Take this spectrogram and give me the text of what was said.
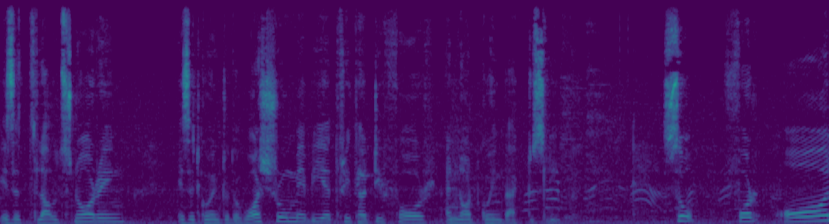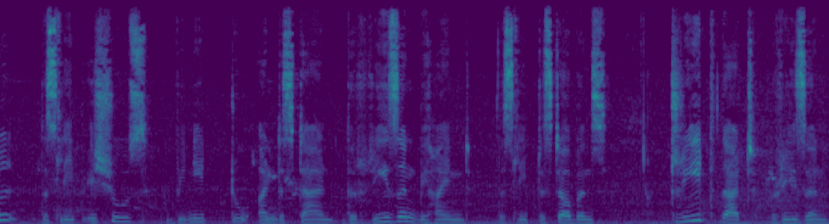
Is it loud snoring? Is it going to the washroom maybe at 3.34 and not going back to sleep? So for all the sleep issues, we need to understand the reason behind the sleep disturbance, treat that reason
